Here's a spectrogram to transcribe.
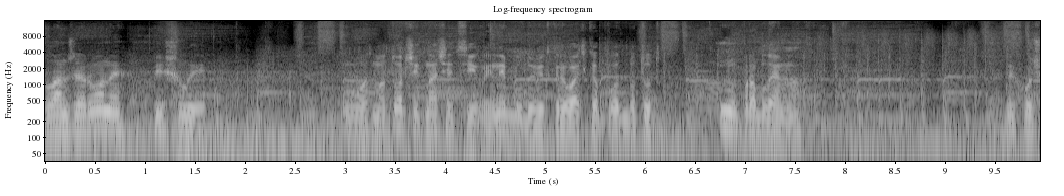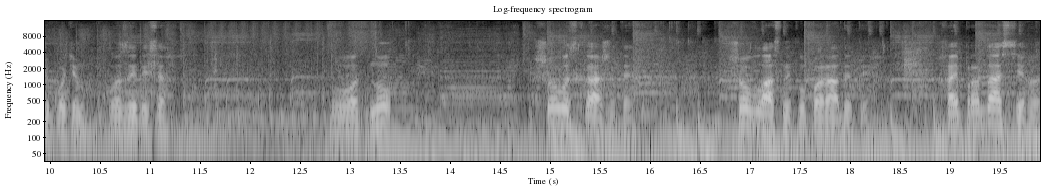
лонжерони пішли. От, моторчик наче цілий. Не буду відкривати капот, бо тут ну, проблемно. Не хочу потім возитися. От, ну, що ви скажете? Що власнику порадити? Хай продасть його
